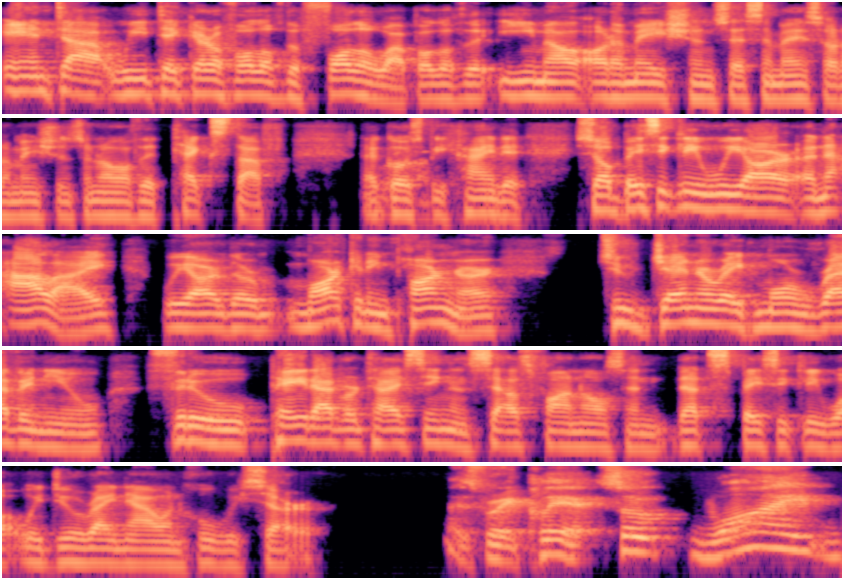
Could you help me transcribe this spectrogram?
and uh, we take care of all of the follow up, all of the email automations, SMS automations, and all of the tech stuff that goes behind it. So basically, we are an ally. We are their marketing partner to generate more revenue through paid advertising and sales funnels. And that's basically what we do right now and who we serve. That's very clear. So, why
